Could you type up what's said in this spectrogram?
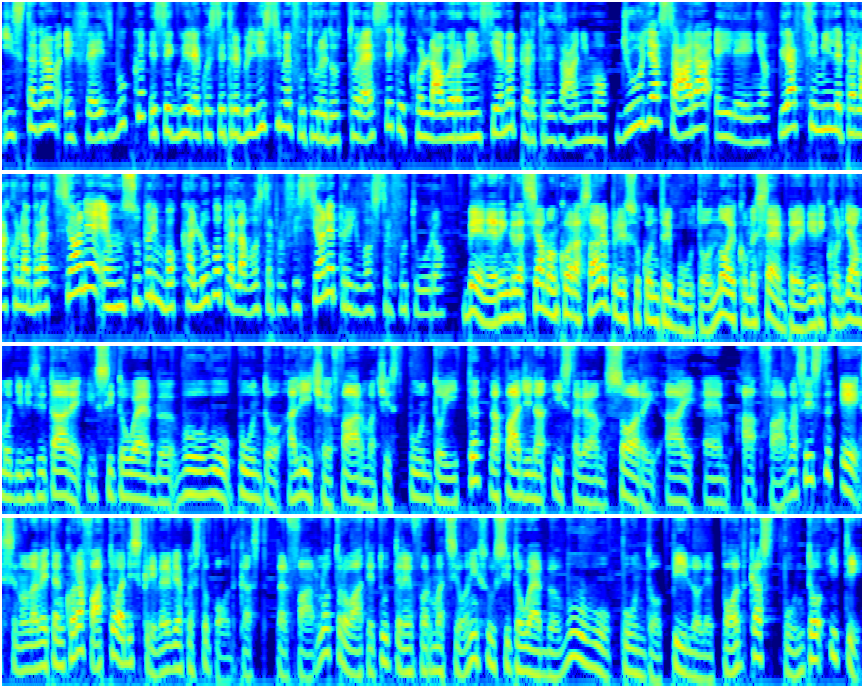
Instagram e Facebook e seguire queste tre bellissime future dottoresse che collaborano insieme per Tresanimo, Giulia, Sara e Ilenia. Grazie mille per la collaborazione e un super in bocca al lupo per la vostra professione e per il vostro futuro. Bene, ringraziamo ancora Sara per il suo contributo. Noi come sempre vi ricordiamo di visitare il sito web www.alicefarmacist.com pharmacist.it, la pagina Instagram Sorry I am a pharmacist e se non l'avete ancora fatto ad iscrivervi a questo podcast. Per farlo trovate tutte le informazioni sul sito web www.pillolepodcast.it.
